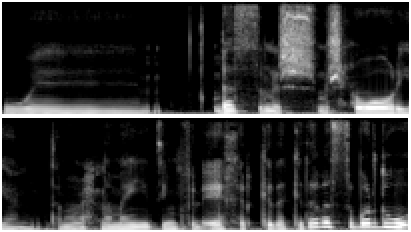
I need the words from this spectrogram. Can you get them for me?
و بس مش مش حوار يعني. تمام؟ إحنا ميتين في الآخر كده كده. بس برضو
